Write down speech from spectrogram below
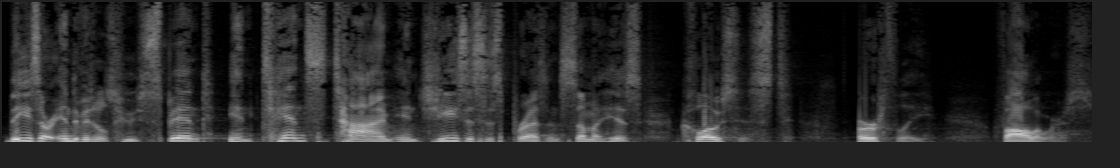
These are individuals who spent intense time in Jesus' presence, some of his closest earthly followers.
